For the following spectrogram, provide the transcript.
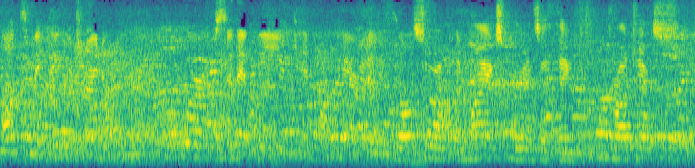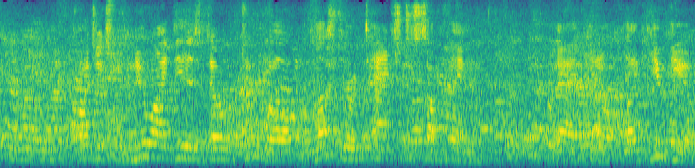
ultimately, we're trying to work so that we can marry. Also, in, my experience, I think projects projects with new ideas don't do well unless they're attached to something that you know, like Yu-Gi-Oh,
